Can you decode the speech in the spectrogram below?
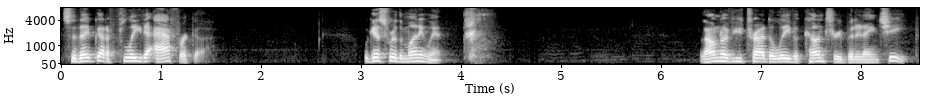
So they've got to flee to Africa. Well, guess where the money went? I don't know if you tried to leave a country, but it ain't cheap.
